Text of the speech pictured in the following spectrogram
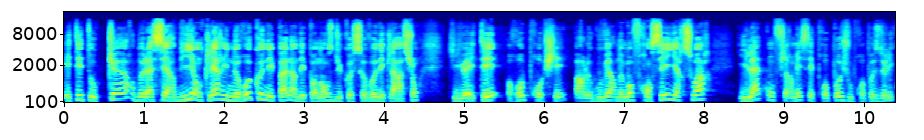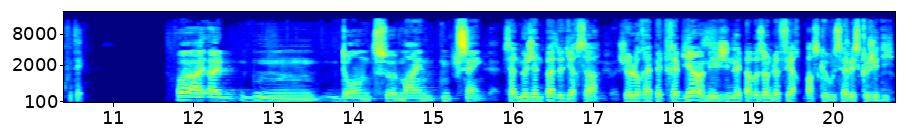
était au cœur de la Serbie. En clair, il ne reconnaît pas l'indépendance du Kosovo, déclaration qui lui a été reprochée par le gouvernement français. Hier soir, il a confirmé ses propos. Je vous propose de l'écouter. Mm, ça ne me gêne pas de dire ça. Je le répéterai bien, mais je n'ai pas besoin de le faire parce que vous savez ce que j'ai dit.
